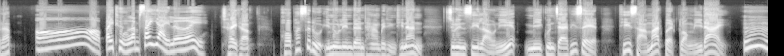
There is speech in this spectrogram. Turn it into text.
ครับ อ๋อ ไปถึงลำไส้ใหญ่เลย ใช่ครับ พอพัสดุอินูลินเดินทางไปถึงที่นั่น จุลินทรีย์เหล่านี้มีกุญแจพิเศษที่สามารถเปิดกล่องนี้ได้ อืม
